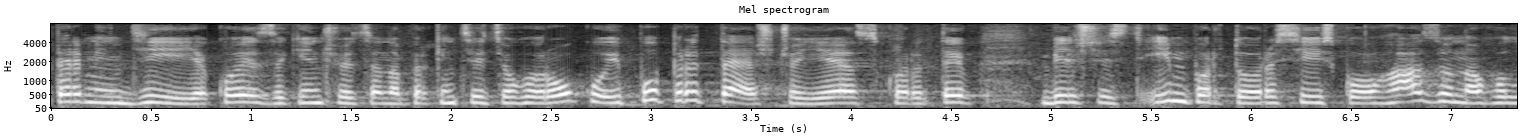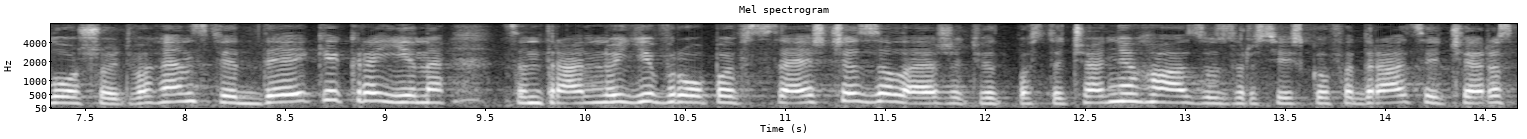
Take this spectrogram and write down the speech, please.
термін дії якої закінчується наприкінці цього року. І попри те, що ЄС скоротив більшість імпорту російського газу, наголошують в агентстві, деякі країни Центральної Європи все ще залежать від постачання газу з Російської Федерації через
